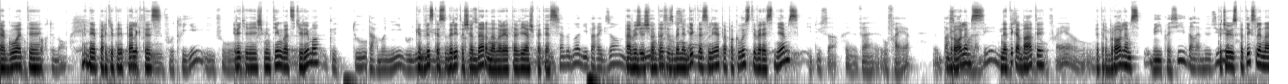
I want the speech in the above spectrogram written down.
reaguoti, vienaip ar kitaip elgtis. Reikia išmintingo atskirimo, kad viskas sudarytų šią darną norėta viešpatės. Pavyzdžiui, šventasis Benediktas liepia paklusti vyresniems broliams, ne tik abatui, bet ir broliams. Tačiau jis patikslina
